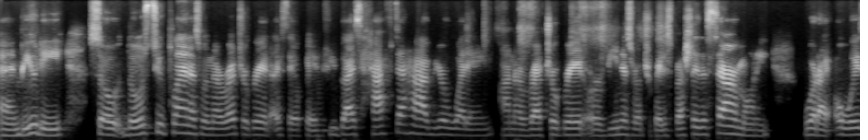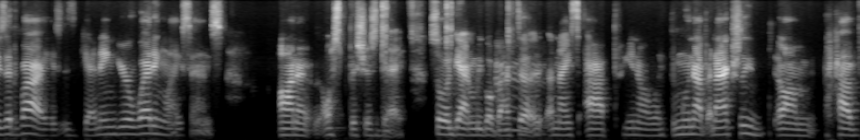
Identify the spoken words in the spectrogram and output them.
and mm-hmm. beauty so those two planets when they're retrograde i say okay if you guys have to have your wedding on a retrograde or venus retrograde especially the ceremony what i always advise is getting your wedding license on an auspicious day. So again, we go back to mm. a, nice app, you know, like the Moon app, and I actually um, have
